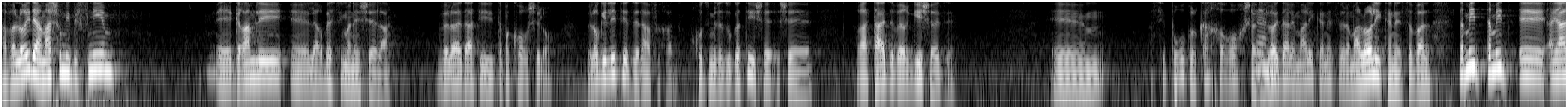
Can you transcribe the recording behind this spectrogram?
אבל לא יודע, משהו מבפנים גרם לי להרבה סימני שאלה, ולא ידעתי את המקור שלו, ולא גיליתי את זה לאף אחד, חוץ מלזוגתי ש, שראתה את זה והרגישה את זה. אה, הסיפור הוא כל כך ארוך, שאני כן. לא יודע למה להיכנס ולמה לא להיכנס, אבל תמיד, תמיד היה,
